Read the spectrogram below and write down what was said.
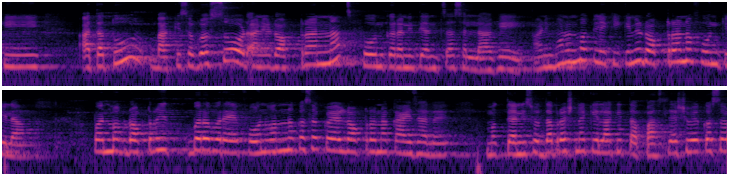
की आता तू बाकी सगळं सोड आणि डॉक्टरांनाच फोन कर आणि त्यांचा सल्ला घे. आणि म्हणून मग लेखिकेने डॉक्टरांना फोन केला. पण मग डॉक्टर बरोबर आहे. फोनवरनं कसं कळेल डॉक्टरांना काय झालं आहे मग त्यांनी सुद्धा प्रश्न केला की तपासल्याशिवाय कसं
